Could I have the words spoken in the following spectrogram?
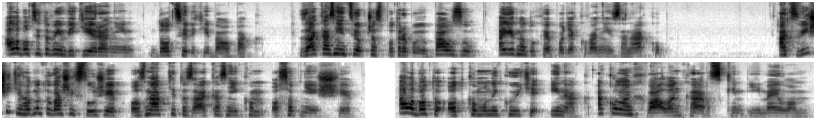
alebo citovým vydieraním, docielite iba opak. Zákazníci občas potrebujú pauzu a jednoduché poďakovanie za nákup. Ak zvýšite hodnotu vašich služieb, oznápte to zákazníkom osobnejšie, alebo to odkomunikujte inak, ako len chválenkárským e-mailom.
